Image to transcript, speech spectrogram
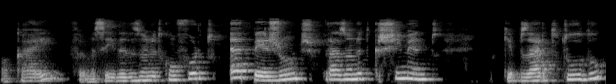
ok? Foi uma saída da zona de conforto a pé juntos para a zona de crescimento. Porque apesar de tudo,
